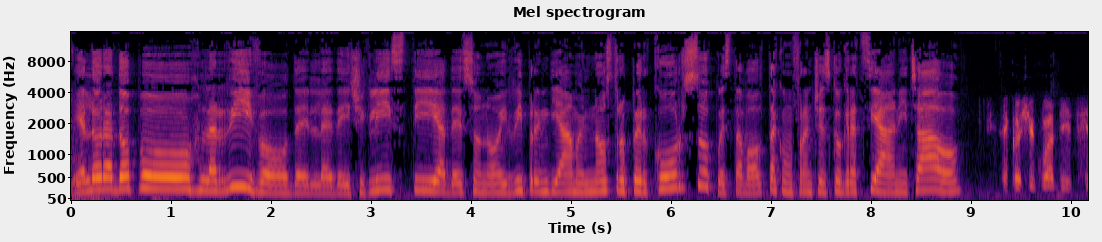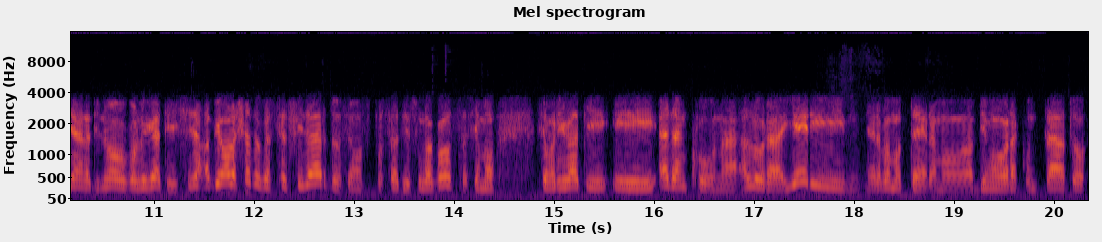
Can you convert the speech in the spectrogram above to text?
E allora dopo l'arrivo del, dei ciclisti adesso noi riprendiamo il nostro percorso, questa volta con Francesco Graziani. Ciao! Eccoci qua Tiziana di nuovo collegati. abbiamo lasciato Castelfidardo, siamo spostati sulla costa, siamo, siamo arrivati eh, ad Ancona. Allora, ieri eravamo a Teramo, abbiamo raccontato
